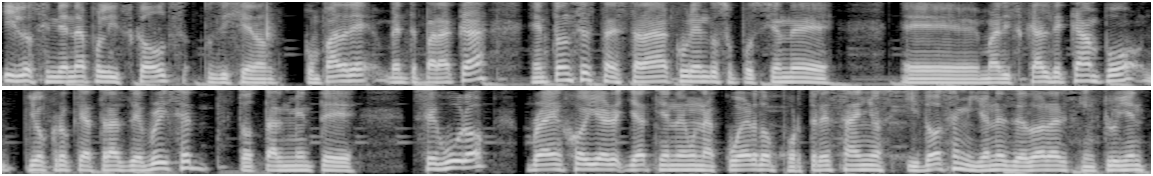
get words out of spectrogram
y los Indianapolis Colts pues dijeron, compadre, vente para acá. Entonces estará cubriendo su posición de eh, mariscal de campo. Yo creo que atrás de Brissett, totalmente seguro. Brian Hoyer ya tiene un acuerdo por 3 años y 12 millones de dólares que incluyen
